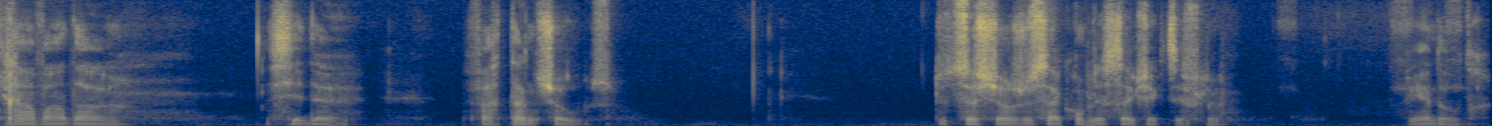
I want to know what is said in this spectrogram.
grand vendeur, essayer de faire tant de choses. Tout ça, je cherche juste à accomplir cet objectif-là. Rien d'autre.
